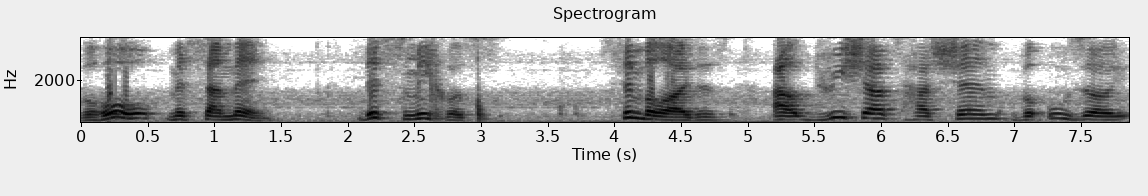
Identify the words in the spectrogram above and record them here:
V'hu Misamen This smichus symbolizes Al Drishas Hashem V'Uzoi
